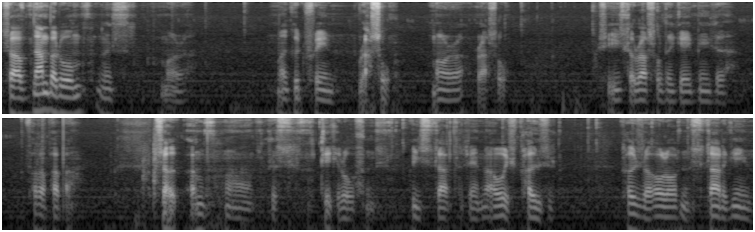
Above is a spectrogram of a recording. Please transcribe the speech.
So I've numbered all this Mara, my good friend Russell, Mara Russell. She's the Russell that gave me the whakapapa. So I'm uh, just take it off and restart the damn. I always close it, close the whole lot and start again.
